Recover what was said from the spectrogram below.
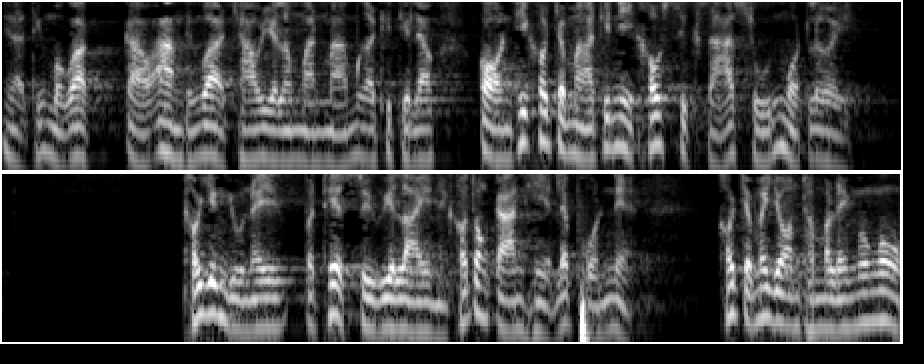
เนี่ยถึงบอกว่ากล่าวอ้างถึงว่าชาวเยอรมันมาเมื่ออาทิตย์ที่แล้ว ก่อนที่เขาจะมาที่นี่เขาศึกษาศูนย์หมดเลยเขายังอยู่ในประเทศสวีไลเนี่ยเขาต้องการเหตุและผลเนี่ยเขาจะไม่ยอมทำอะไรโง่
